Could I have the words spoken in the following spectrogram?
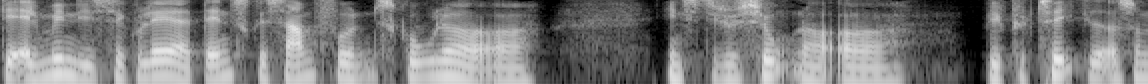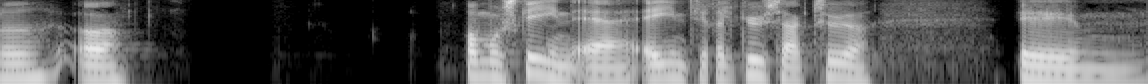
det almindelige sekulære danske samfund, skoler og institutioner og biblioteket og sådan noget. Og, og måske er, er en af de religiøse aktører. Øhm,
